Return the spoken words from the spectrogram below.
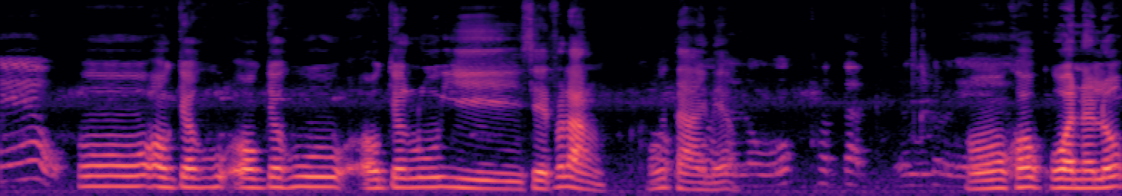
แล้วโอ้ออกจากหูออกจากหูออกจากรูอีเศษฝรั่งโอ้ยตายแล้วเขาตัดอันนี้กันแล้วโอ้ครอบครัวนรก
